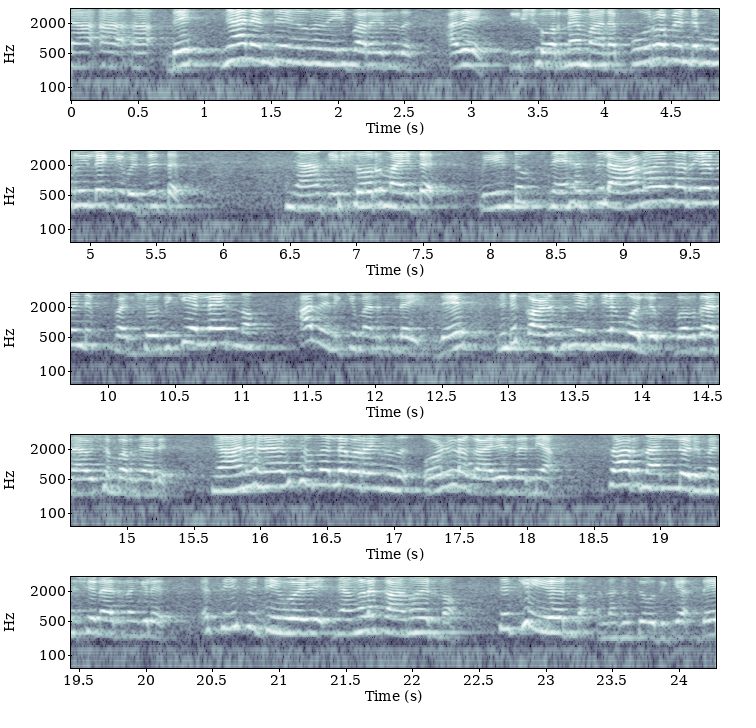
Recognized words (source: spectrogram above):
ഞാൻ ഞാൻ എന്ത് ചെയ്തു എന്ന് നീ പറയുന്നത്? അതെ കിഷോറിനെ മനഃപൂർവം എന്റെ മുറിയിലേക്ക് വിട്ടിട്ട് ഞാൻ കിഷോറുമായിട്ട് വീണ്ടും സ്നേഹത്തിലാണോ എന്നറിയാൻ വേണ്ടി പരിശോധിക്കുകയല്ലായിരുന്നോ? അതെനിക്ക് മനസ്സിലായി. ദേ നിന്റെ കഴുത്ത് ഞെരിച്ച് ഞാൻ കൊല്ലും. വെറുതെ അനാവശ്യം പറഞ്ഞാൽ ഞാൻ അനാവശ്യമൊന്നുമല്ല പറയുന്നത്. ഉള്ള കാര്യം തന്നെയാണ് സാർ നല്ലൊരു മനുഷ്യനായിരുന്നെങ്കിൽ സി സി ടി വി വഴി ഞങ്ങളെ കാണുമായിരുന്നോ? ചെക്ക് ചെയ്യുമായിരുന്നോ? എന്നൊക്കെ ചോദിക്കുക. ദേ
